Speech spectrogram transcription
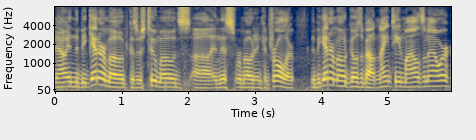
Now in the beginner mode, because there's two modes uh, in this remote and controller, the beginner mode goes about 19 miles an hour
